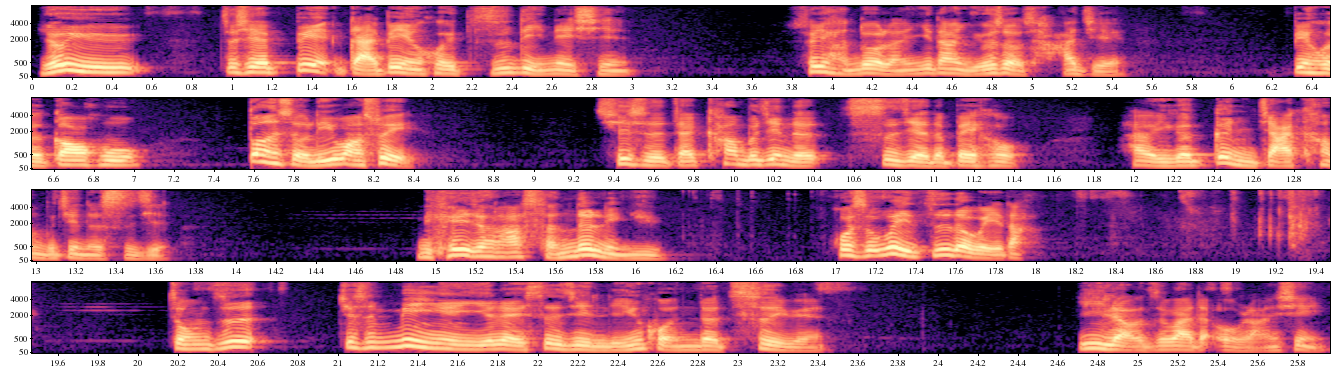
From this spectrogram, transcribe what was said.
由于这些变改变会直抵内心，所以很多人一旦有所察觉，便会高呼“断舍离万岁”。其实，在看不见的世界的背后，还有一个更加看不见的世界。你可以叫它神的领域，或是未知的伟大。总之，就是命运一类设计灵魂的次元，意料之外的偶然性、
